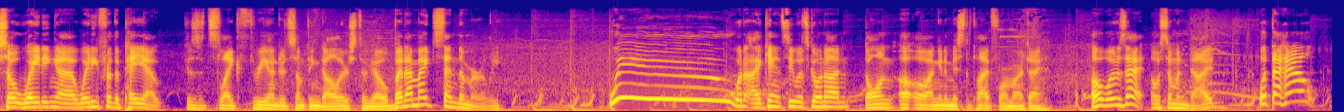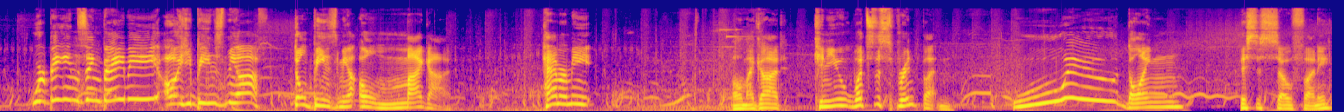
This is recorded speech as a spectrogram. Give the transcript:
So waiting, uh, waiting for the payout because it's like 300 something dollars to go, but I might send them early. Woo! What? I can't see what's going on. Dong. Uh oh, I'm gonna miss the platform, aren't I? Oh, what was that? Oh, someone died. What the hell? We're beansing, baby! Oh, he beans me off. Don't beans me off. Oh my god. Hammer me. Oh my god. Can you? What's the sprint button? Woo! Doing. This is so funny.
